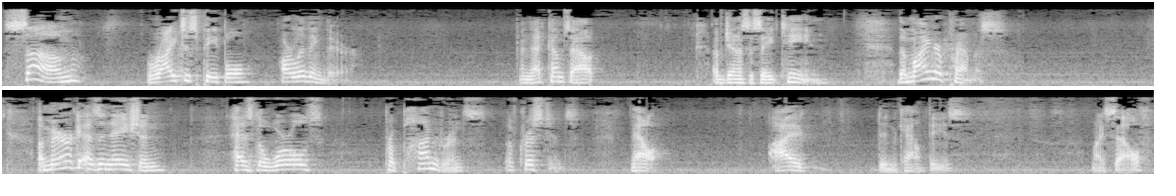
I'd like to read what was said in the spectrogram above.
some righteous people are living there. And that comes out of Genesis 18. The minor premise America as a nation has the world's preponderance of Christians. Now, I didn't count these myself,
